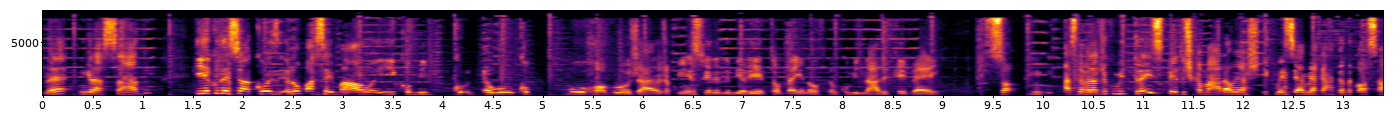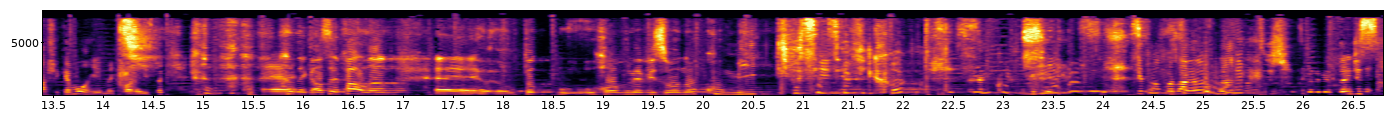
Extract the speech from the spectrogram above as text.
né? Engraçado. E aconteceu uma coisa, eu não passei mal aí, comi. co- Eu, como o Rômulo já, eu já conheço ele, ele me orientou bem, eu não, não comi nada e fiquei bem. Só, assim, na verdade, eu comi três espetos de camarão e, e comecei a minha garganta coçar, achei que ia morrer, mas fora isso, É legal você falando. É, eu- eu- o o Romulo me avisou, eu não comi. Tipo assim, você ficou cinco dias. você tá mandando de sal,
